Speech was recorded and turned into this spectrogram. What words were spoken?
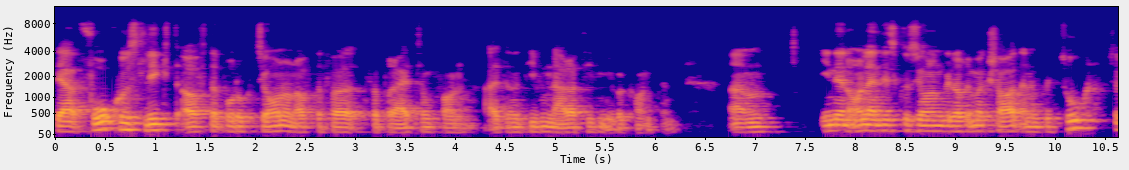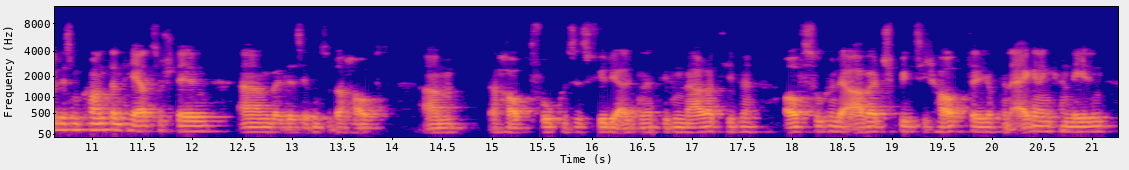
der Fokus liegt auf der Produktion und auf der Ver Verbreitung von alternativen Narrativen über Content. Ähm, in den Online-Diskussionen wird auch immer geschaut, einen Bezug zu diesem Content herzustellen, ähm, weil das eben so der, Haupt, ähm, der Hauptfokus ist für die alternativen Narrative. Aufsuchende Arbeit spielt sich hauptsächlich auf den eigenen Kanälen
